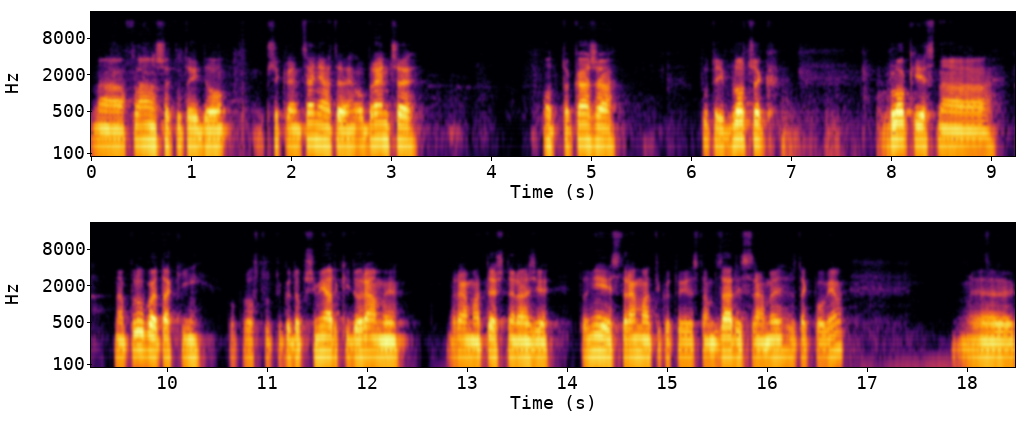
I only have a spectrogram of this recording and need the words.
na flanszę tutaj do przykręcenia, te obręcze od tokarza. Tutaj bloczek. Blok jest na, na próbę taki po prostu tylko do przymiarki, do ramy. Rama też na razie to nie jest rama, tylko to jest tam zarys ramy, że tak powiem. E,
